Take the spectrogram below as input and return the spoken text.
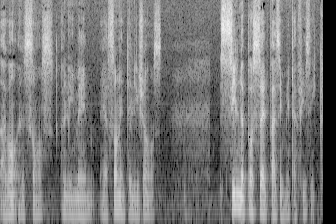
avant un sens à lui-même et à son intelligence, s'il ne possède pas une métaphysique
